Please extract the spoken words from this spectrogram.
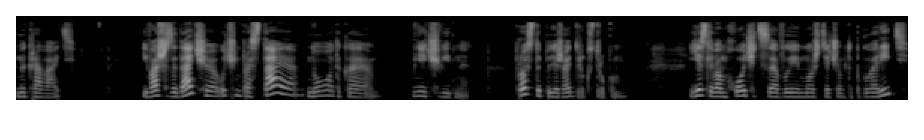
на кровать. И ваша задача очень простая, но такая неочевидная. Просто полежать друг с другом. Если вам хочется, вы можете о чем-то поговорить,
